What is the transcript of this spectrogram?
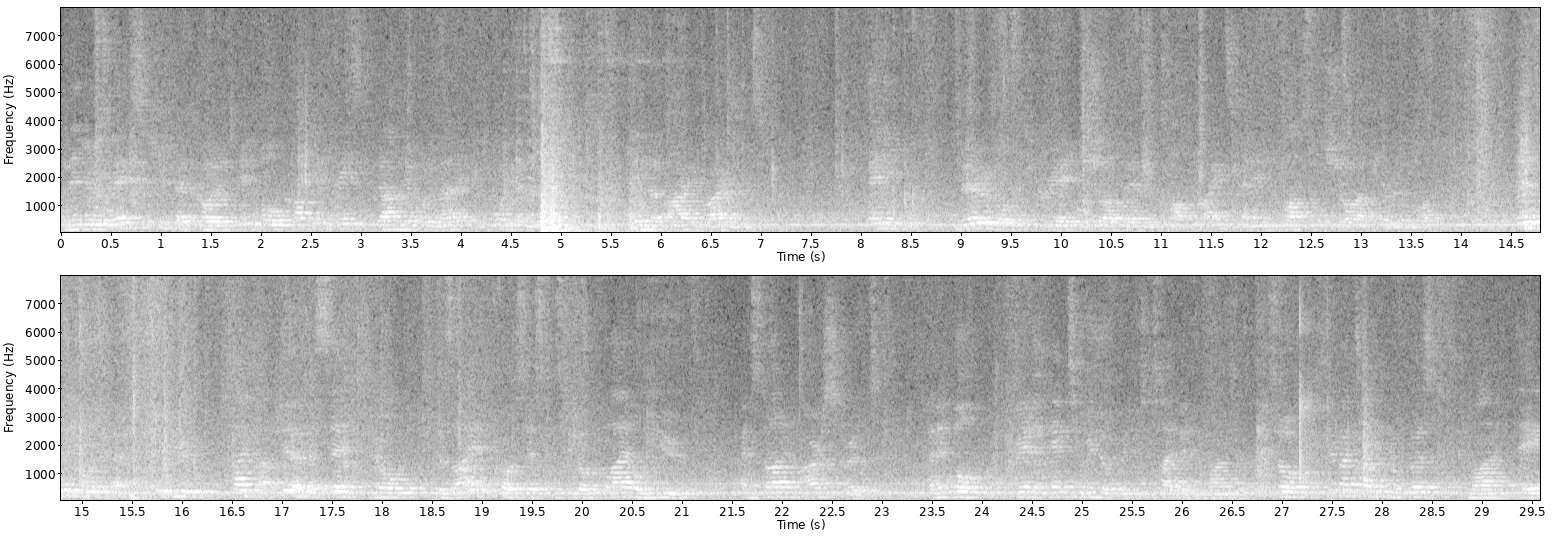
And then you execute that code, and it will copy and paste it down here automatically for you in the R environment. Any variables that you create will show up there in the top right, and any plots will show up here in the bottom. Then take a look at that. If you type up here that said your desired process is to go File, New, and start an R script, and it will create an empty window for you to type in commands. So if might type in your first command, A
